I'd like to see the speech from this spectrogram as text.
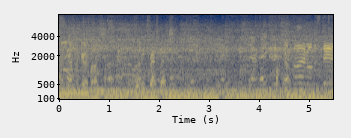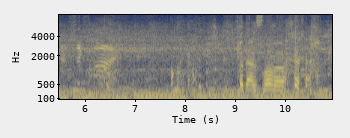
You guys are good, but I just want to. Any trash bags? Five on the standard, six five. Oh my god. Put that in slow mo.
